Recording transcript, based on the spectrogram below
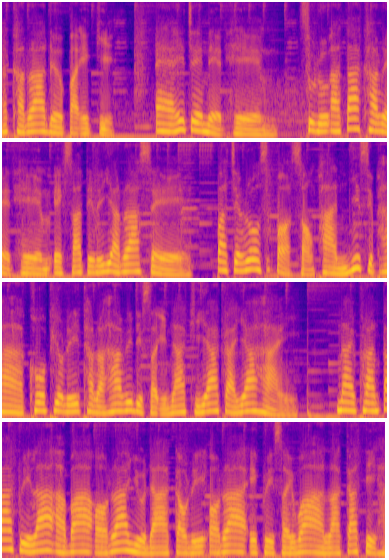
ทัคคาร่าเดอร์ปาเอกิ แอร์เจเนตเฮมซูรุอาตาคาเรตเฮมเอ็กซาติริยาราเซปาเจโร่สปอร์ต 2025 โคพิโอริทาราฮาริดิซาอินาคิยากายาไฮนายพรานต้ากรีล่าอาบาออร่ายูดาเกาหลีออร่าเอกริไซวาลากาติไฮ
